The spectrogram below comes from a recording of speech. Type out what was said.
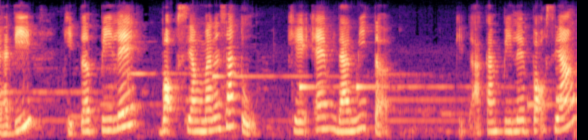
Jadi, kita pilih box yang mana satu? km dan meter kita akan pilih box yang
